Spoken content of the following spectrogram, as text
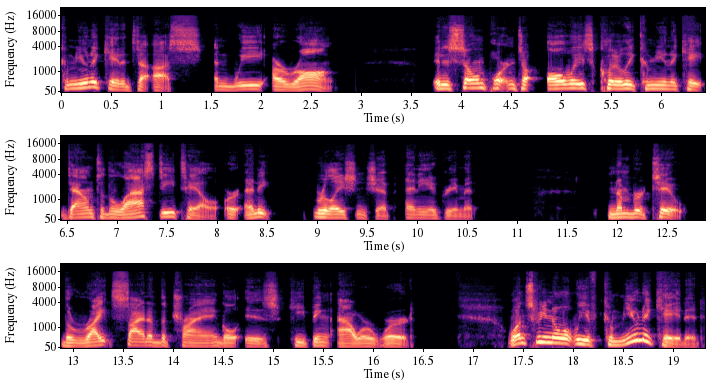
communicated to us and we are wrong. It is so important to always clearly communicate down to the last detail or any relationship, any agreement. Number two, the right side of the triangle is keeping our word. Once we know what we have communicated,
